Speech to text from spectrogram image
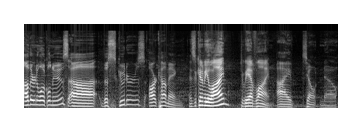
other local news: uh, the scooters are coming. Is it going to be Lime? Do we have Lime? I don't know.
